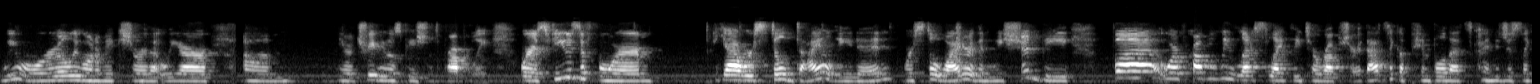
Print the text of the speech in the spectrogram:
we really want to make sure that we are um, you know, treating those patients properly. Whereas fusiform, yeah, we're still dilated, we're still wider than we should be, but we're probably less likely to rupture. That's like a pimple that's kind of just like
